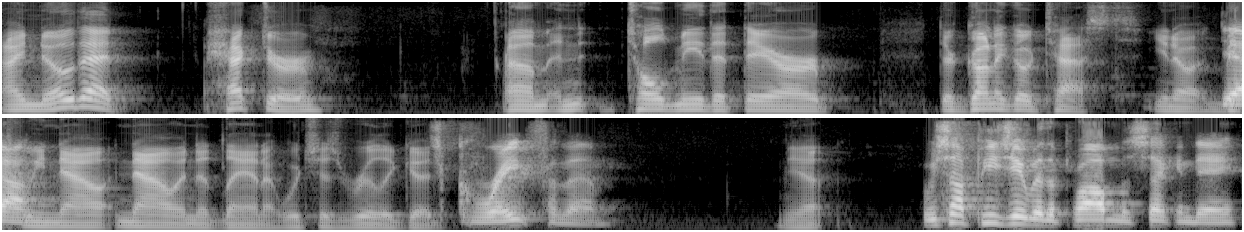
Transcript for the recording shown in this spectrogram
I know that Hector um, and told me that they are they're going to go test. You know, yeah. between now now in Atlanta, which is really good. It's great for them. Yeah, we saw PJ with a problem the second day,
